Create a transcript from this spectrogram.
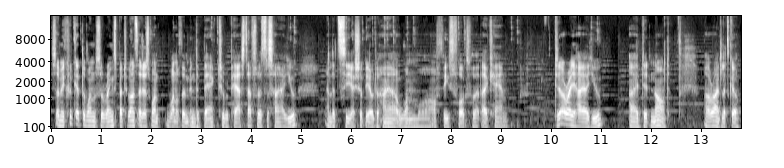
So I mean, we could get the one with the rings, but to be honest, I just want one of them in the bag to repair stuff, so let's just hire you. And let's see, I should be able to hire one more of these folks for that I can. Did I already hire you? I did not. Alright, let's go.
